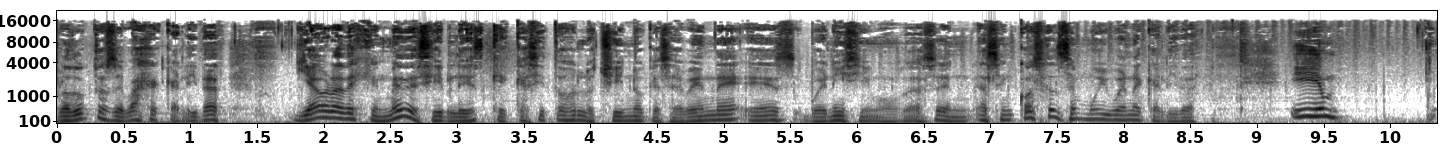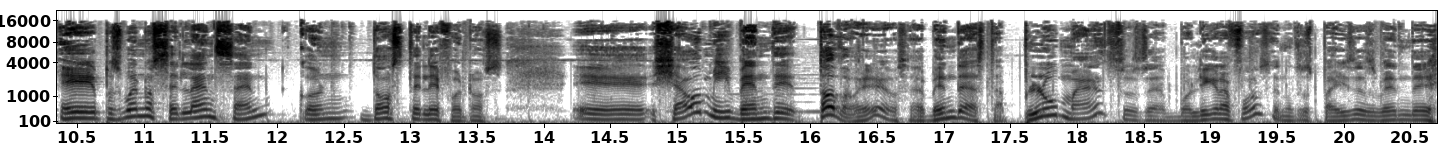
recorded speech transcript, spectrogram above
productos de baja calidad. Y ahora déjenme decirles que casi todo lo chino que se vende es buenísimo, hacen, hacen cosas de muy buena calidad. Y eh, pues bueno, se lanzan con dos teléfonos. Eh, Xiaomi vende todo, ¿eh? o sea, vende hasta plumas, o sea, bolígrafos. En otros países vende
